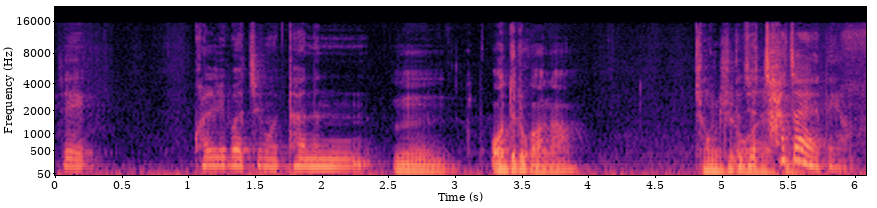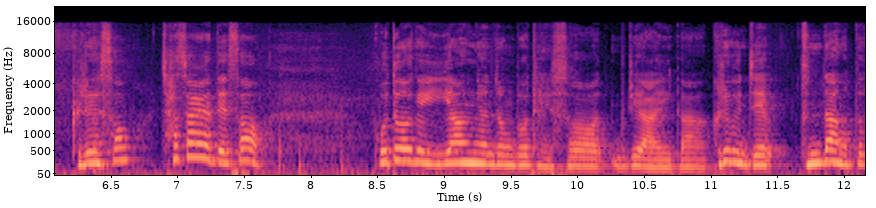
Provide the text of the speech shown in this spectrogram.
이제 관리받지 못하는 음. 어디로 가나? 정시로 이제. 찾아야 돼요. 그래서 찾아야 돼서 고등학교 2학년 정도 돼서 우리 아이가 그리고 이제 분당 또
